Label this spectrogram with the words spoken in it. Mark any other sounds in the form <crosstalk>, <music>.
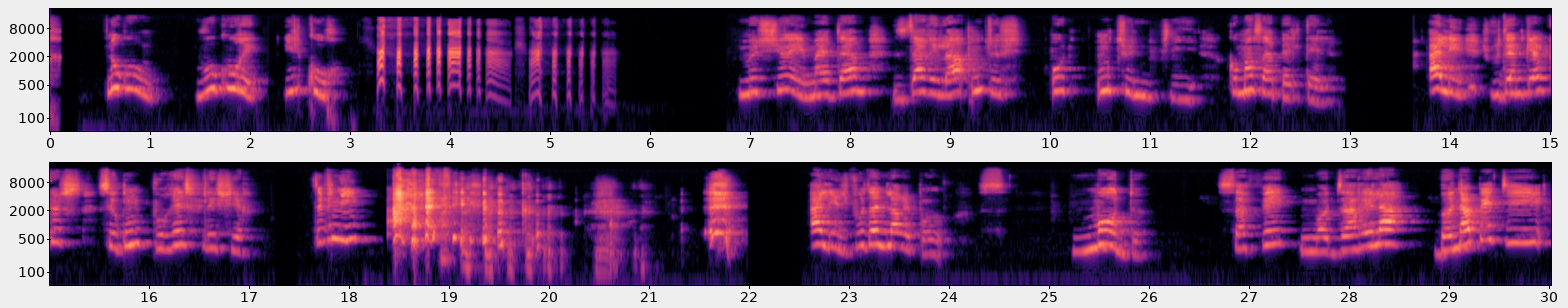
Nous courons, vous courez, il court. <laughs> Monsieur et Madame Zarella ont, ont- une fille. Comment s'appelle-t-elle? Allez, je vous donne quelques secondes pour réfléchir. C'est fini <laughs> <laughs> Je vous donne la réponse. Maude. Ça fait mozzarella. Bon appétit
